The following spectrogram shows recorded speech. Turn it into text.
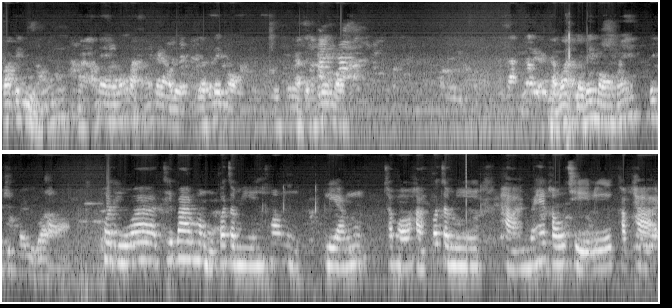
ความเป็นอยู่ของหมาแมวน้องหมาน้องแมวเลยเราไม่ได้มองเราอาจจะไม่ได้มองถามว่าเราได้มองไหมได้คิดไหมหรือว่า พอดีว่าที่บ้านของหนูก็จะมีห้องเลี้ยง เฉพาะค่ะ ก็จะมีฐานไว้ให้เขาฉี่หรือขับถ่าย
